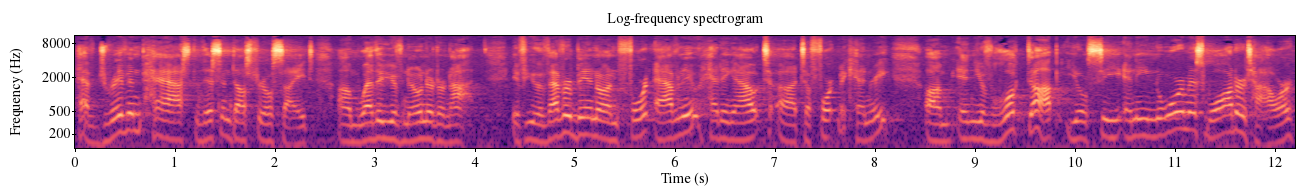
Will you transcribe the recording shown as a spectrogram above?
have driven past this industrial site, um, whether you've known it or not. If you have ever been on Fort Avenue heading out uh, to Fort McHenry um, and you've looked up, you'll see an enormous water tower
